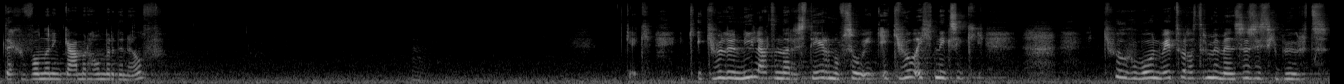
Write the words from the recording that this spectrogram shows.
Heb dat gevonden in kamer 111. Kijk, ik, ik wil u niet laten arresteren of zo. Ik, ik wil echt niks. Ik, ik wil gewoon weten wat er met mijn zus is gebeurd.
